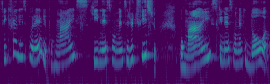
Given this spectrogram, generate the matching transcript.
Fique feliz por ele, por mais que nesse momento seja difícil, por mais que nesse momento doa.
